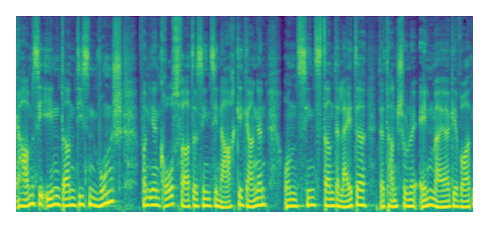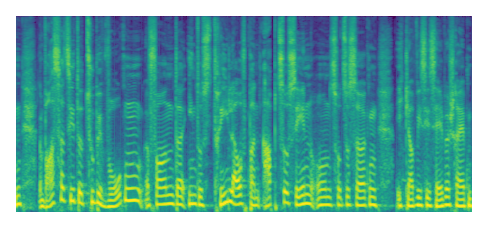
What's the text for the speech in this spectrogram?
haben Sie eben dann diesen Wunsch von Ihrem Großvater, sind Sie nachgegangen und sind dann der Leiter der Tanzschule Ellmeier geworden. Was hat Sie dazu bewogen, von der Industrielaufbahn abzusehen und sozusagen, ich glaube, wie Sie selber schreiben,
